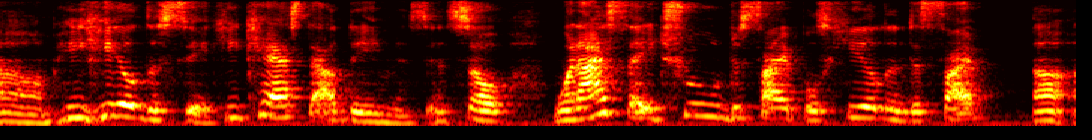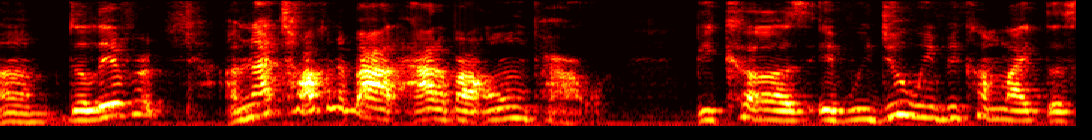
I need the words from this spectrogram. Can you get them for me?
Um, he healed the sick. He cast out demons. And so when I say true disciples heal and disciple, uh, um, deliver, I'm not talking about out of our own power because if we do, we become like the,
